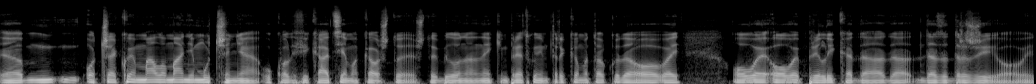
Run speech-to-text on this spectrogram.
um, očekujem malo manje mučenja u kvalifikacijama kao što je, što je bilo na nekim prethodnim trkama, tako da ovaj, ovo je, ovo je prilika da, da, da zadrži ovaj,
